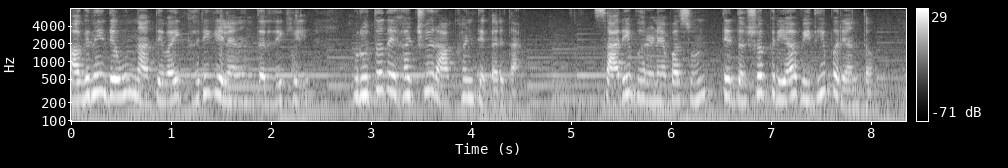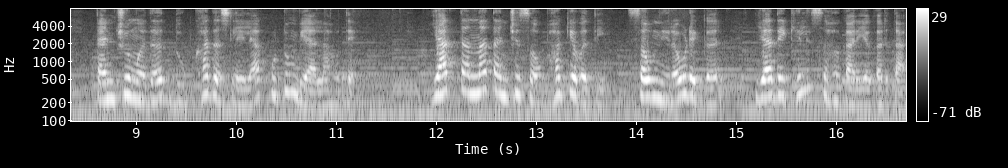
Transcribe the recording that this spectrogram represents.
अग्नी देऊन नातेवाईक घरी गेल्यानंतर देखील मृतदेहाची राखण ते करतात. सारी भरण्यापासून ते दशक्रिया विधीपर्यंत त्यांची मदत दुःखात असलेल्या कुटुंबियाला होते. यात त्यांना त्यांची सौभाग्यवती सौ निरवडेकर या देखील सहकार्य करतात.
